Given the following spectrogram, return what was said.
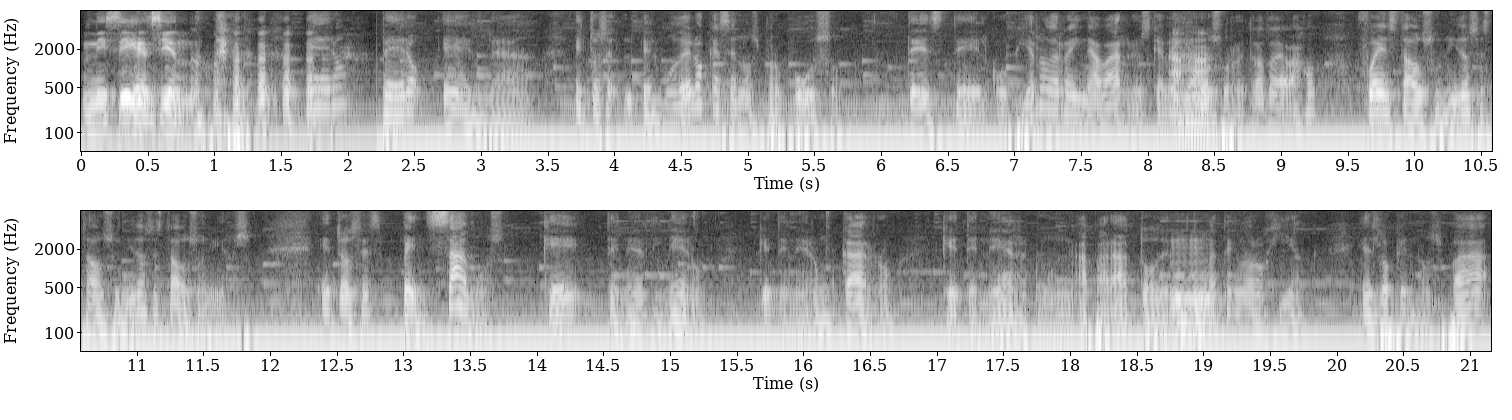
Ni siguen siendo. pero, pero el, ah, entonces el modelo que se nos propuso desde el gobierno de Reina Barrios, que veíamos su retrato de abajo, fue Estados Unidos, Estados Unidos, Estados Unidos. Entonces pensamos que tener dinero, que tener un carro, que tener un aparato de última tecnología es lo que nos va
